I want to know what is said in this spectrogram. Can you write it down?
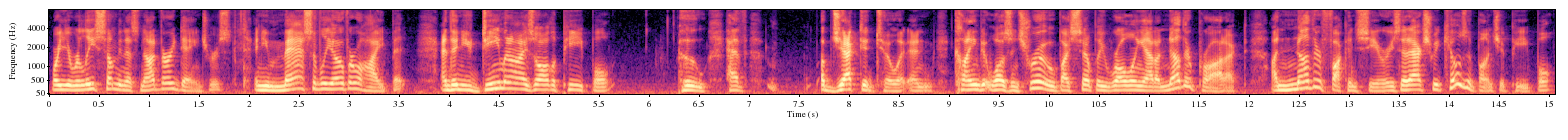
where you release something that's not very dangerous and you massively overhype it, and then you demonize all the people who have objected to it and claimed it wasn't true by simply rolling out another product, another fucking series that actually kills a bunch of people.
